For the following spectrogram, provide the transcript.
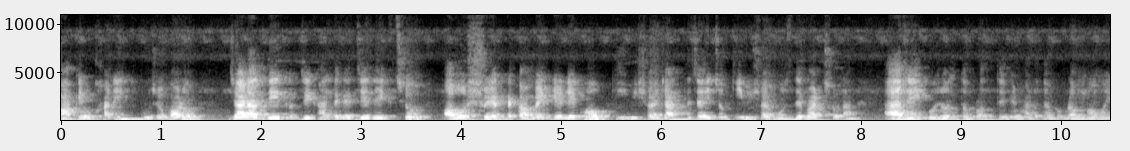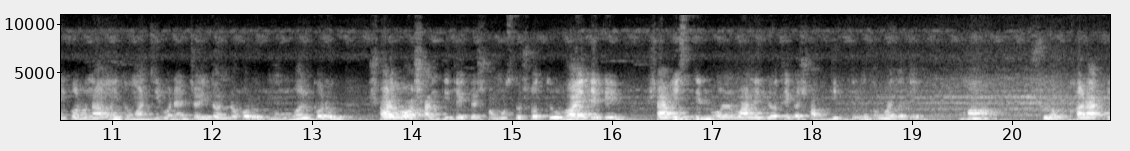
মাকে ওখানেই পুজো করো। যারা দেখ, যেখান থেকে যে দেখছ, অবশ্যই একটা কমেন্টে লেখো, কি বিষয় জানতে চাইছো, কি বিষয় বুঝতে পারছ না, আজ এই পর্যন্ত প্রত্যেকে ভালো থাকো। ব্রহ্মময়ী করুণাময়ী, তোমার জীবনে চৈতন্য করুক, মঙ্গল করুক, সর্ব অশান্তি থেকে, সমস্ত শত্রু ভয় থেকে, স্বামী স্ত্রীর মূল মালিন্য থেকে, সব দিক থেকে তোমার যাতে মা সুরক্ষা রাখে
